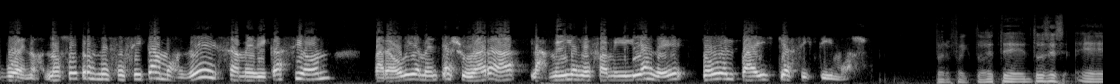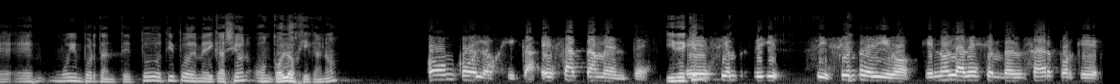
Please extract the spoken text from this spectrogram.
Bueno, nosotros necesitamos de esa medicación para obviamente ayudar a las miles de familias de todo el país que asistimos. Perfecto. Este, entonces, eh, es muy importante todo tipo de medicación oncológica, ¿no? Oncológica, exactamente. ¿Y de qué- Eh, siempre, sí, siempre digo que no la dejen vencer porque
